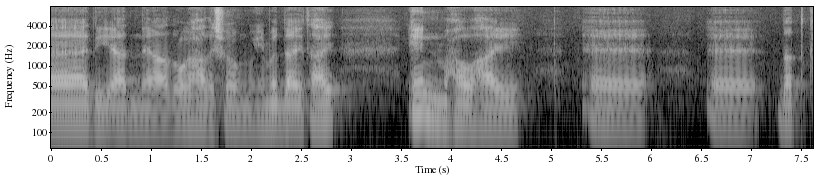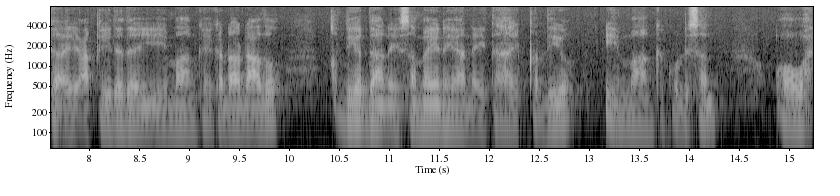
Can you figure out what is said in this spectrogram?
aada iyo aadna aada uga hadasho oo muhiimadda ay tahay in muxuu ahay dadka ay caqiidada iyo iimaanka ay ka dhaadhacdo qadiyadan ay sameynayaan ay tahay qadiyo iimaanka ku dhisan oo wax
